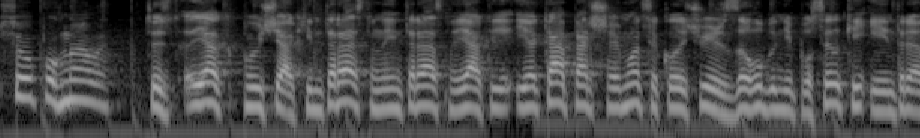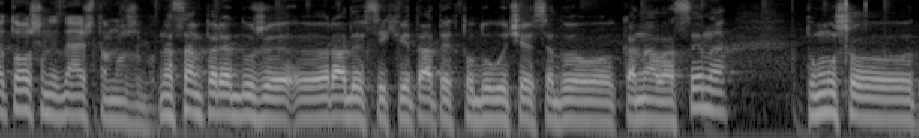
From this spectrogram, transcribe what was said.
Все, погнали. Тобто, як повіщак, інтересно, не інтересно, як, яка перша емоція, коли чуєш загублені посилки і інтрига того, що не знаєш, що там може бути? Насамперед дуже е, радий всіх вітати, хто долучився до канала сина. Тому що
